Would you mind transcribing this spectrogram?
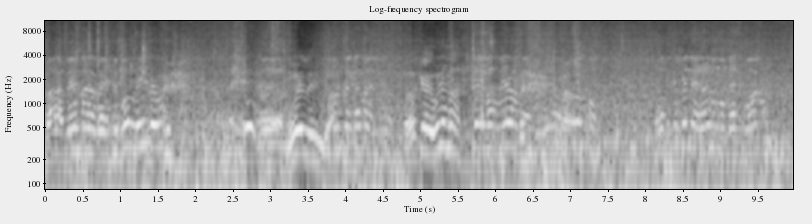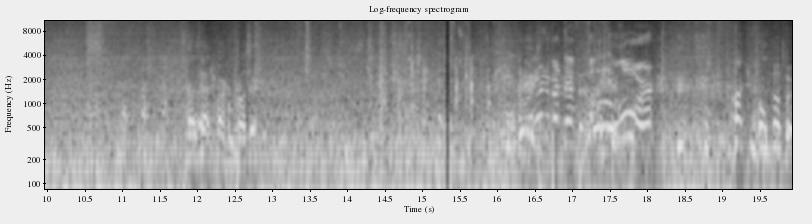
Parabéns, parabéns. Bom lindo, hein? Muy lindo. Vamos pegar mais um. Ok, una más. Bem, valeu, velho. Ela fica peneirando, não desce logo. How's that arm, brother? Worried about that fucking lure. Fucking lure.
